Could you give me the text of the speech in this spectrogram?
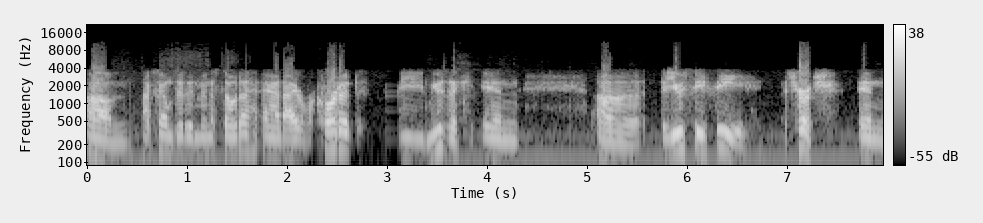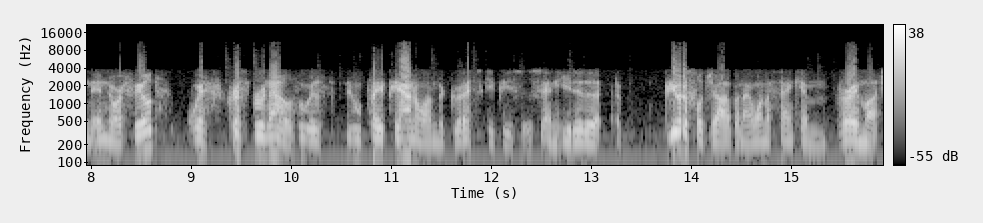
Um, I filmed it in Minnesota, and I recorded the music in uh, the UCC church in in Northfield with Chris Brunel, who is who played piano on the Górecki pieces, and he did a, a beautiful job, and I want to thank him very much.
